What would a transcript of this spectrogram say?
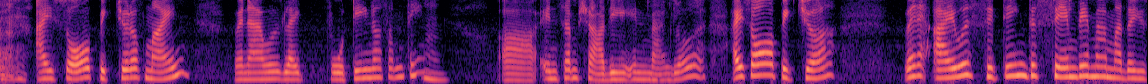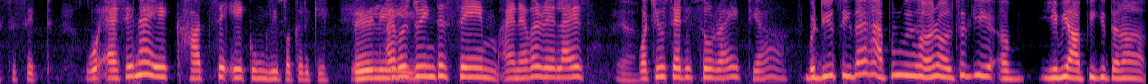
I saw a picture of mine when I was like 14 or something uh, in some shadi in Bangalore. I saw a picture where I was sitting the same way my mother used to sit. वो ऐसे ना एक हाथ से एक उंगली पकड़ के Really? I was doing the same. I never realized Yeah. what you said is so right. Yeah. But do you see that happen with her also कि अब ये भी आप ही की तरह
